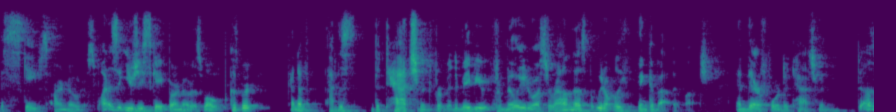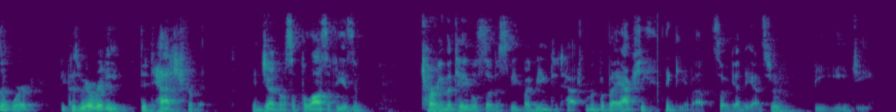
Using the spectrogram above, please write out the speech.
escapes our notice. Why does it usually escape our notice? Well, because we're kind of have this detachment from it. It may be familiar to us around us, but we don't really think about it much. And therefore, detachment doesn't work because we're already detached from it in general. So philosophy isn't turning the table, so to speak, by being detached from it, but by actually thinking about it. So again, the answer B E G.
